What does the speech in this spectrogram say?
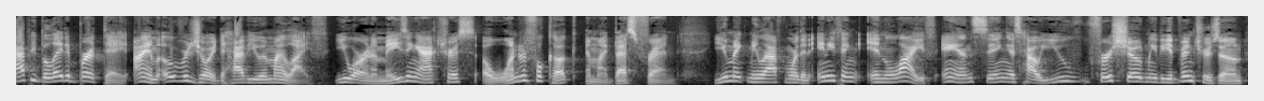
Happy belated birthday. I am overjoyed to have you in my life. You are an amazing actress, a wonderful cook, and my best friend. You make me laugh more than anything in life, and seeing as how you first showed me the Adventure Zone,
